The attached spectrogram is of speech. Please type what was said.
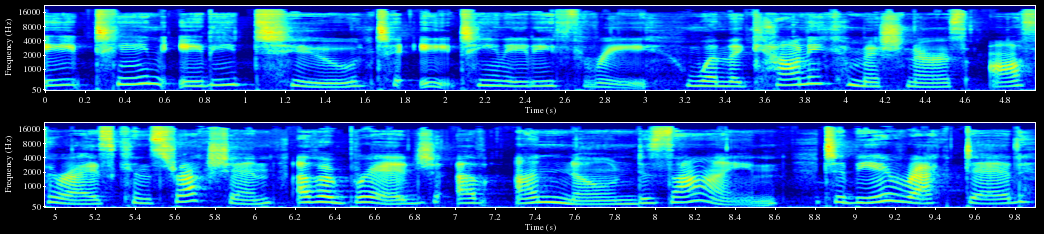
1882 to 1883, when the county commissioners authorized construction of a bridge of unknown design to be erected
